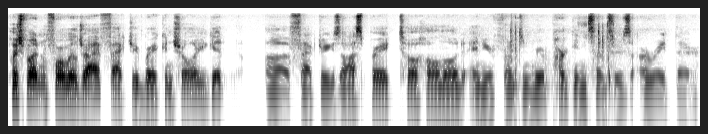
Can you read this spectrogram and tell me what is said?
Push button four-wheel drive, factory brake controller. You get uh, factory exhaust brake, tow haul mode, and your front and rear parking sensors are right there.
